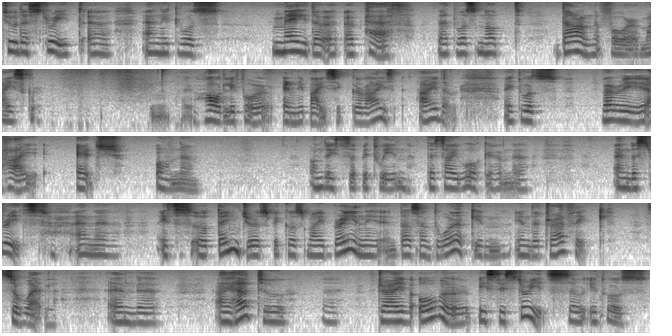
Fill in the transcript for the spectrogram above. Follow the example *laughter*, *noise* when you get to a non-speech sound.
to the street uh, and it was made a, a path that was not done for my school. Hardly for any bicycle either. It was very high edge on uh, on this uh, between the sidewalk and uh, and the streets. And uh, it's uh, dangerous because my brain doesn't work in in the traffic so well. And uh, i had to uh, drive over busy streets so it was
